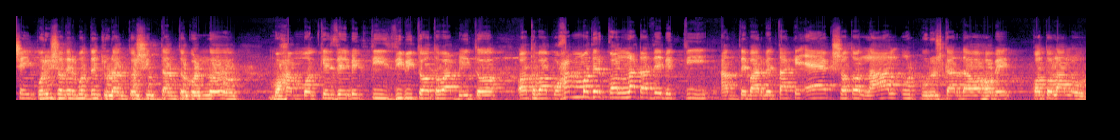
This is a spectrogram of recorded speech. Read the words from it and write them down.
সেই পরিষদের মধ্যে চূড়ান্ত সিদ্ধান্ত করল। মোহাম্মদকে যে ব্যক্তি জীবিত অথবা মৃত অথবা মোহাম্মদের কল্লাটা যে ব্যক্তি আনতে পারবে তাকে একশত লাল উট পুরস্কার দেওয়া হবে। কত লাল উট?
